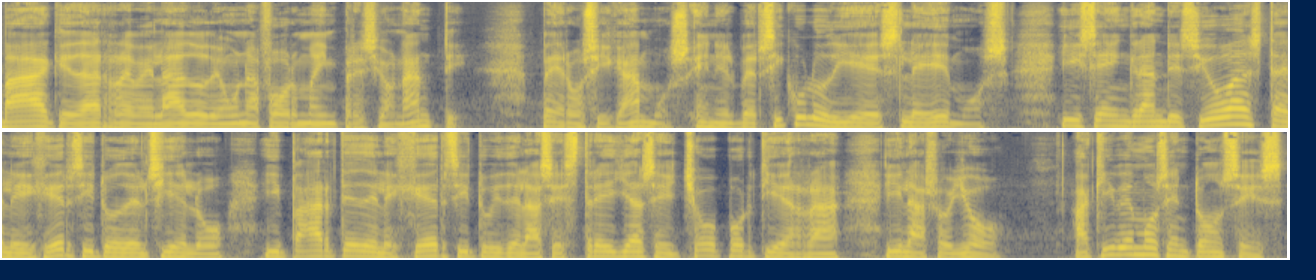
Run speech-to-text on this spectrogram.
va a quedar revelado de una forma impresionante. Pero sigamos, en el versículo 10 leemos, y se engrandeció hasta el ejército del cielo, y parte del ejército y de las estrellas se echó por tierra, y las oyó. Aquí vemos entonces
